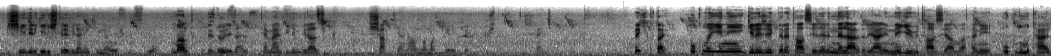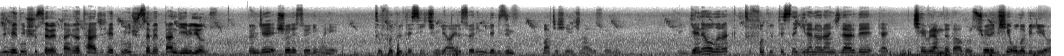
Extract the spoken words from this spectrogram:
Bir şeyleri geliştirebilen hekimler olsun istiyor. Mantıklı, biz de O öyle yüzden istiyoruz. temel bilim birazcık şart yani anlamak gerekiyor işte bence. Peki Kutay, okula yeni geleceklere tavsiyelerin nelerdir? Yani ne gibi bir tavsiyen var? Hani okulumu tercih edin şu sebepten ya da tercih etmeyin şu sebepten diyebiliyor musun? Önce şöyle söyleyeyim hani tıp fakültesi için bir ayrı söyleyeyim bir de bizim Bahçeşehir için ayrı söyleyeyim. Genel olarak tıp fakültesine giren öğrencilerde yani çevremde daha doğrusu şöyle bir şey olabiliyor.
